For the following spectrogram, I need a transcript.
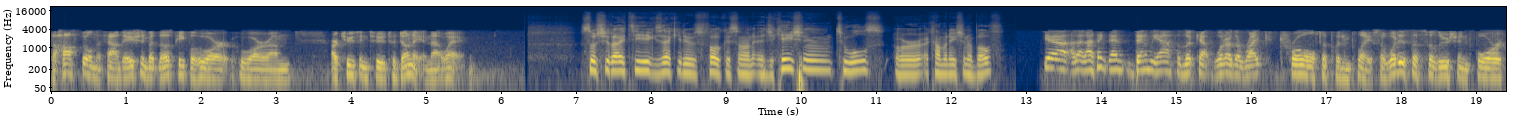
the hospital and the foundation but those people who are who are um, are choosing to to donate in that way. So should IT executives focus on education, tools, or a combination of both? Yeah, and I think then then we have to look at what are the right controls to put in place. So what is the solution for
